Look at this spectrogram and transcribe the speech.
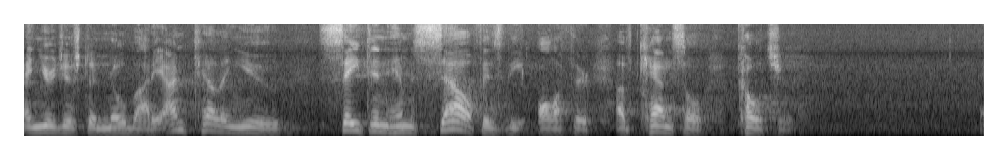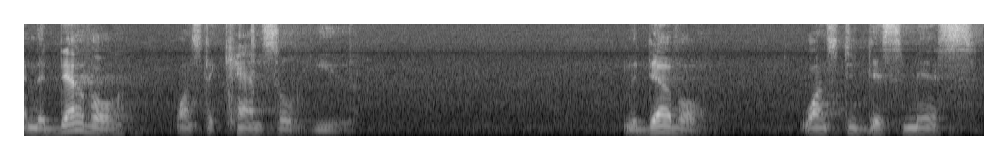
and you're just a nobody. I'm telling you, Satan himself is the author of cancel culture. And the devil wants to cancel you. And the devil wants to dismiss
